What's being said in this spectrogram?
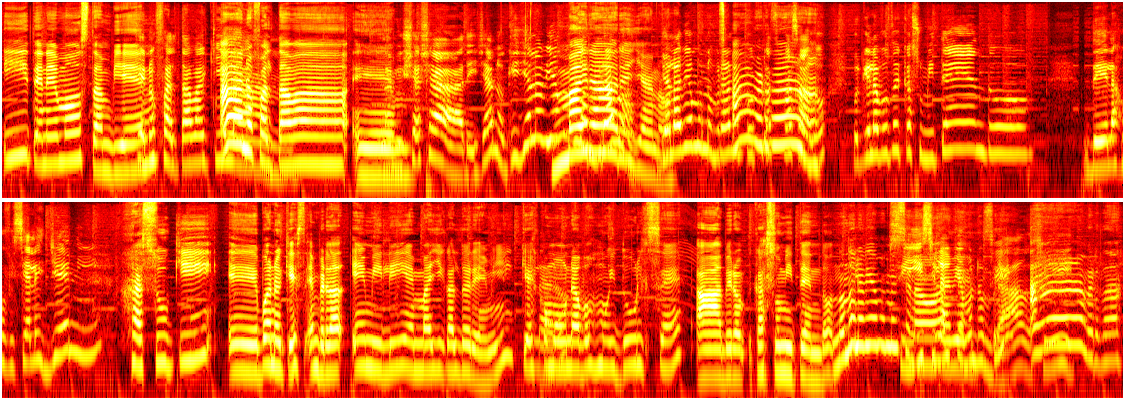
Y tenemos también... Que nos faltaba aquí. ah, la- nos faltaba... La eh, muchacha Arellano, que ya la habíamos Mayra nombrado. Arellano. Ya la habíamos nombrado en el Ah, podcast ¿verdad? pasado. Porque la voz de Kazumitendo, de las oficiales Jenny. Hazuki, eh, bueno, que es en verdad Emily en Magical Doremi, que es Claro. como una voz muy dulce. Ah, pero Kazumi Tendo. No, no la habíamos Sí, mencionado. sí la antes. habíamos nombrado, sí. Ah, verdad.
